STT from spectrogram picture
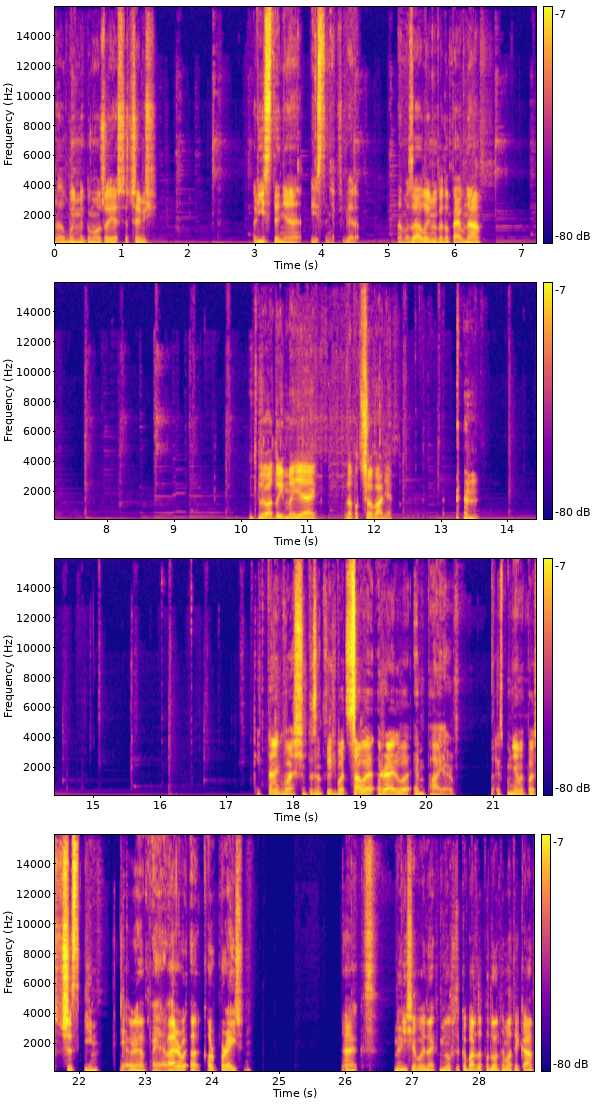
Załadujmy go może jeszcze czymś. Listy? Nie, listy nie przybiera. No, załadujmy go do pełna. Wyładujmy je zapotrzebowanie. I tak właśnie prezentuje chyba całe Railway Empire. Tak jak wspomniałem chyba wszystkim. Empire, Corporation. Tak, myli się, bo jednak mimo wszystko bardzo podobna tematyka.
